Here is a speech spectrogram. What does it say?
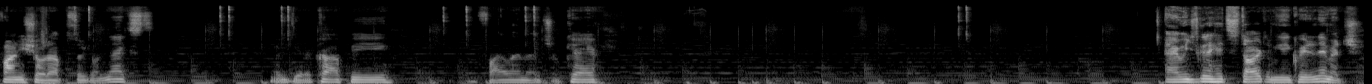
Finally showed up. So we go next. Let's get a copy file image, okay. And we're just gonna hit start and we're gonna create an image.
